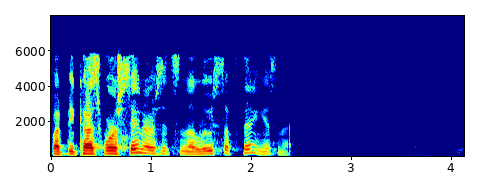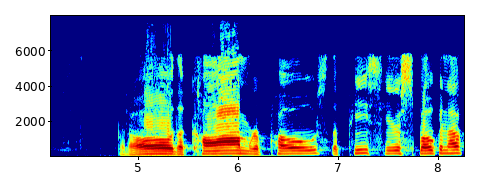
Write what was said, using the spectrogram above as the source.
but because we're sinners, it's an elusive thing, isn't it? But oh, the calm repose, the peace here spoken of,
